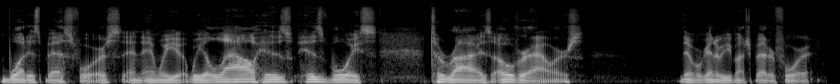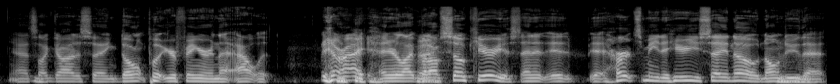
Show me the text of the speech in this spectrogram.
what is best for us and, and we we allow his his voice to rise over ours, then we're going to be much better for it. Yeah, it's like God is saying, don't put your finger in that outlet. Yeah, right. And you're like, but Right. I'm so curious, and it, it, it hurts me to hear you say no, don't do that.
